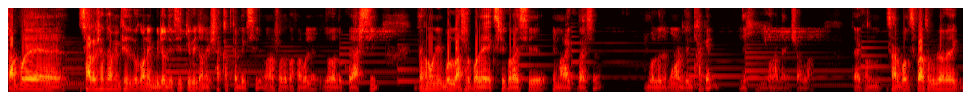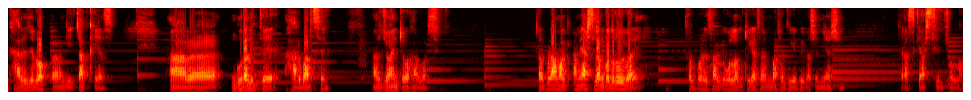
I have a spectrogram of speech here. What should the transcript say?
তারপরে স্যারের সাথে আমি ফেসবুকে অনেক ভিডিও দেখছি টিভিতে অনেক সাক্ষাৎকার দেখছি, ওনার সাথে কথা বলে যোগাযোগ করে আসছি। তখন উনি বলল, আসার পরে এক্স রে করাইছে এমআরআই করাইছে। বলল যে, পনেরো দিন থাকেন, দেখি কি করা যায় ইনশাল্লাহ। তো এখন স্যার বলছে প্রাথমিকভাবে ঘাড়ের যে রক্তটা নাকি চাপ খেয়ে আছে। আর গোড়ালিতে হার বাড়ছে আর জয়েন্টেও হার বাড়ছে। তারপরে আমাকে আমি আসছিলাম গত রবিবারে। তারপরে স্যারকে বললাম ঠিক আছে আমি বাসা থেকে প্রিপারেশন নিয়ে আসি। আজকে আসছি ইনশাল্লাহ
